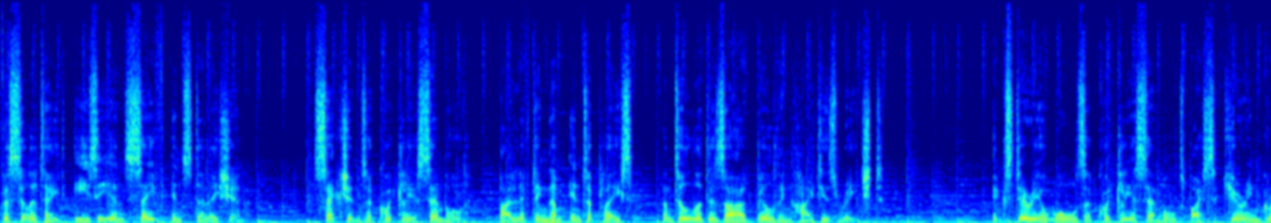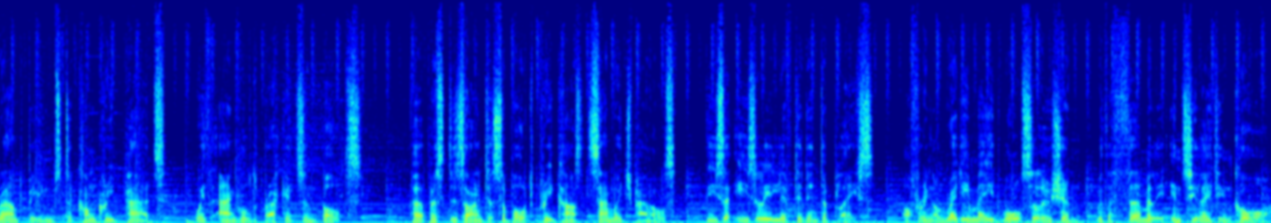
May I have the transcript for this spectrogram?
facilitate easy and safe installation. Sections are quickly assembled by lifting them into place until the desired building height is reached. Exterior walls are quickly assembled by securing ground beams to concrete pads with angled brackets and bolts. Purpose designed to support precast sandwich panels, these are easily lifted into place, offering a ready-made wall solution with a thermally insulating core.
